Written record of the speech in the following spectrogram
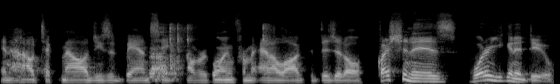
and how technology is advancing, how we're going from analog to digital. Question is, what are you going to do?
